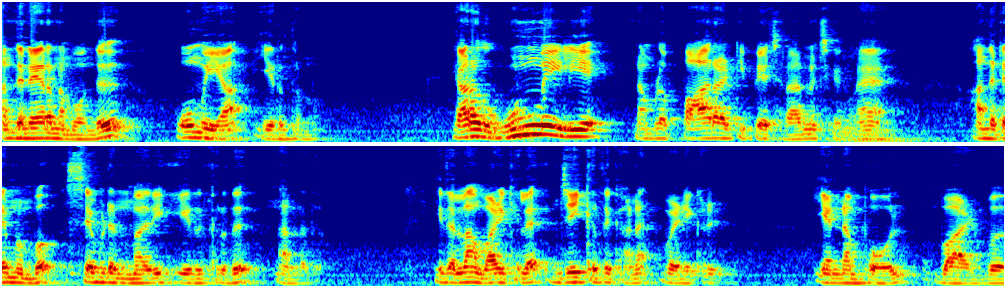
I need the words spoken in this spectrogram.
அந்த நேரம் நம்ம வந்து ஊமையாக இருந்துடணும். யாராவது உண்மையிலேயே நம்மளை பாராட்டி பேசுகிறாருன்னு வச்சுக்கோங்களேன் அந்த டைம் நம்ம செவிடன் மாதிரி இருக்கிறது நல்லது. இதெல்லாம் வாழ்க்கையில் ஜெயிக்கிறதுக்கான வழிகள். எண்ணம் போல் வாழ்வு.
